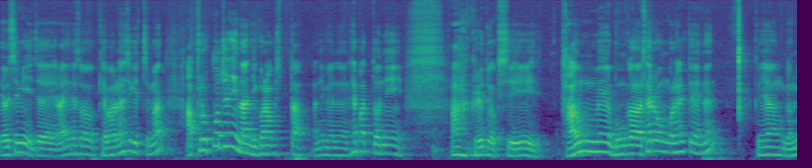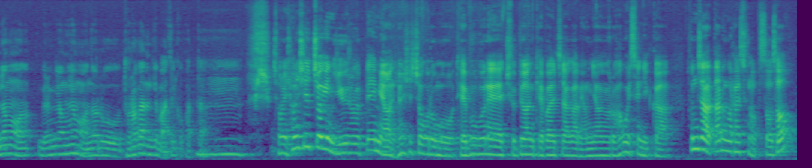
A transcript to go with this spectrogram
열심히 이제 라인에서 개발을 하시겠지만, 앞으로 꾸준히 난 이걸 하고 싶다. 아니면은 해봤더니, 아, 그래도 역시 다음에 뭔가 새로운 걸 할 때는 그냥 명령 언어, 명령형 언어로 돌아가는 게 맞을 것 같다. 음, 저는 현실적인 이유를 빼면 현실적으로 뭐 대부분의 주변 개발자가 명령으로 하고 있으니까 혼자 다른 걸 할 수는 없어서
